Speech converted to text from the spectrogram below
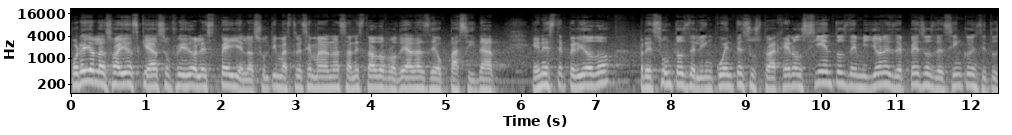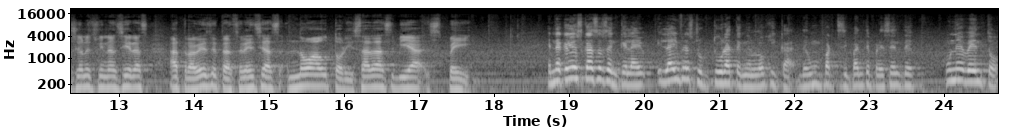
Por ello, las fallas que ha sufrido el SPEI en las últimas tres semanas han estado rodeadas de opacidad. En este periodo, presuntos delincuentes sustrajeron cientos de millones de pesos de cinco instituciones financieras a través de transferencias no autorizadas vía SPEI. En aquellos casos en que la, la, infraestructura tecnológica de un participante presente un evento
